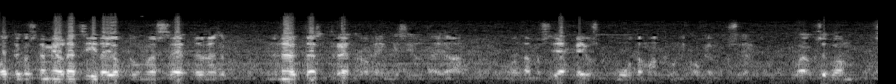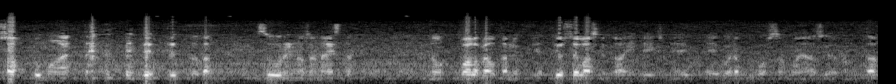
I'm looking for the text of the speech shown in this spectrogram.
Oletteko sitä mieltä, että siitä johtuu myös se, että yleensä ne näyttää sitten retrohenkisiltä ja on tämmöisiä ehkä just muutaman tunnin kokemuksia? Vai onko se vaan sattumaa, että, että, että, että tota, suurin osa näistä, no Valvelta nyt, että jos se lasketaan indiksi, niin ei, ei voida puhua samoja asioita, mutta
